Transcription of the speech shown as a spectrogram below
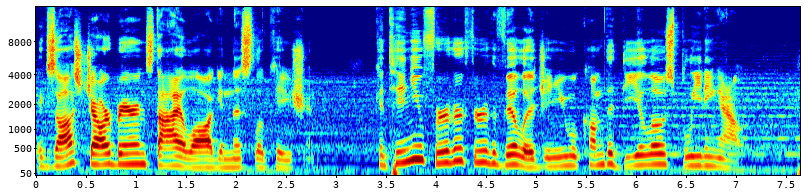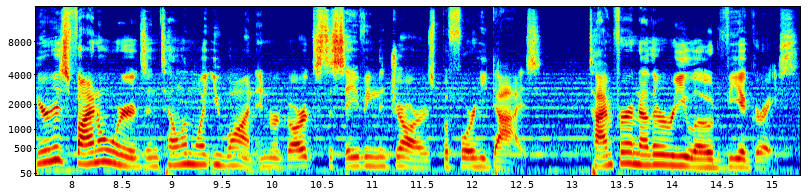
Exhaust Jar Bairn's dialogue in this location. Continue further through the village and you will come to Diallos bleeding out. Hear his final words and tell him what you want in regards to saving the jars before he dies. Time for another reload via Grace.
